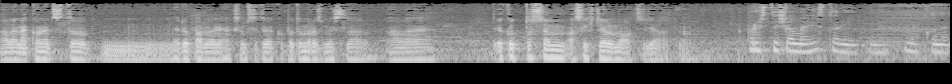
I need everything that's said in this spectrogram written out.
Ale nakonec to hm, nedopadlo, nějak jsem si to jako potom rozmyslel, ale jako to jsem asi chtěl moc dělat. No. Proč jste šel na historii ne, nakonec?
